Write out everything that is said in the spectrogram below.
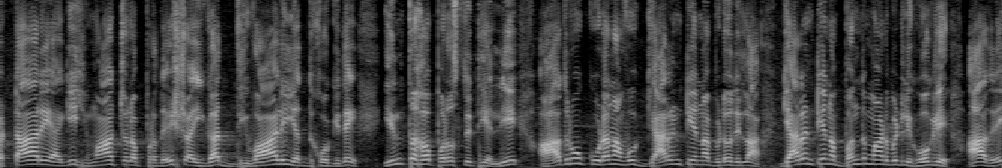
ಒಟ್ಟಾರೆಯಾಗಿ ಹಿಮಾಚಲ ಪ್ರದೇಶ ಈಗ ದಿವಾಳಿ ಎದ್ದು ಹೋಗಿದೆ. ಇಂತಹ ಪರಿಸ್ಥಿತಿಯಲ್ಲಿ ಆದರೂ ಕೂಡ ನಾವು ಗ್ಯಾರಂಟಿಯನ್ನು ಬಿಡೋದಿಲ್ಲ. ಗ್ಯಾರಂಟಿಯನ್ನು ಬಂದ್ ಮಾಡಿಬಿಡ್ಲಿ, ಹೋಗಲಿ. ಆದರೆ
